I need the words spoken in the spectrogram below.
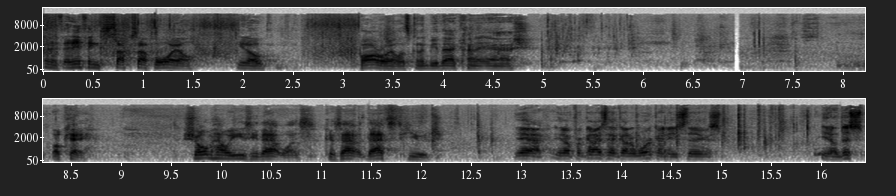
And if anything sucks up oil, you know, bar oil, it's going to be that kind of ash. Okay. Show them how easy that was, because that that's huge. Yeah, you know, for guys that got to work on these things, you know, this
